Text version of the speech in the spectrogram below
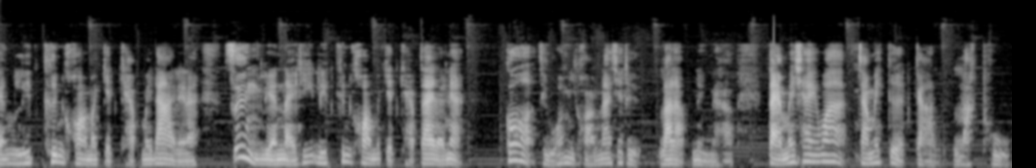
ยังลิสต์ขึ้นคอยมาเก็ตแคปไม่ได้เลยนะซึ่งเหรียญไหนที่ลิสต์ขึ้นคอยมาเก็ตแคปได้แล้วเนี่ย ก็ถือว่ามีความน่าเชื่อถือระดับหนึ่งนะครับ แต่ไม่ใช่ว่าจะไม่เกิดการลักภูมิ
